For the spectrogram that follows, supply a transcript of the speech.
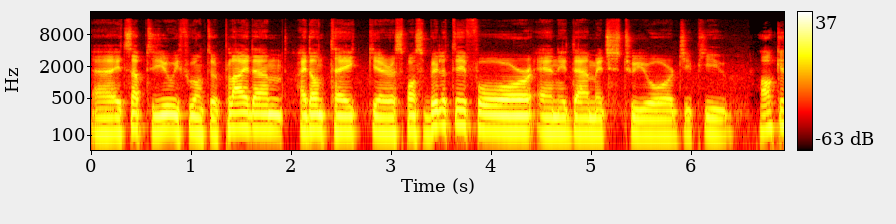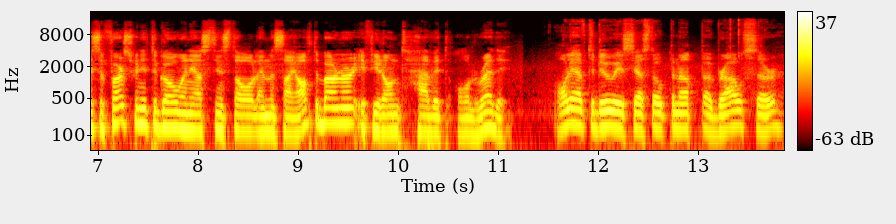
Uh, it's up to you if you want to apply them. I don't take uh, responsibility for any damage to your GPU. Okay, so first we need to go and just install MSI Afterburner if you don't have it already. All you have to do is just open up a browser,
